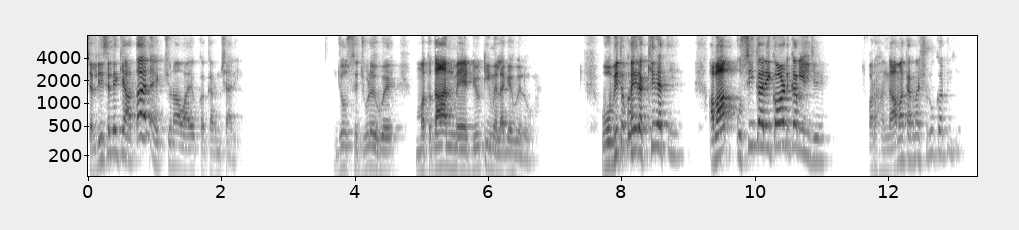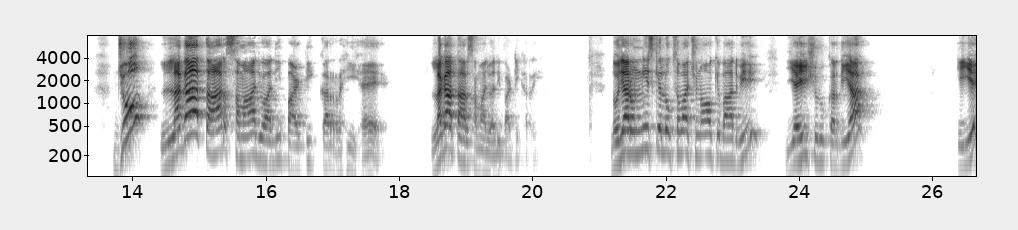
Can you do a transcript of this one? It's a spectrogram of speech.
जल्दी से लेके आता है ना एक चुनाव आयोग का कर्मचारी, जो उससे जुड़े हुए मतदान में, ड्यूटी में लगे हुए लोग वो भी तो कहीं रखी रहती है। अब आप उसी का रिकॉर्ड कर लीजिए और हंगामा करना शुरू कर दीजिए। जो लगातार समाजवादी पार्टी कर रही है, लगातार समाजवादी पार्टी कर रही है। 2019 के लोकसभा चुनाव के बाद भी यही शुरू कर दिया कि ये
